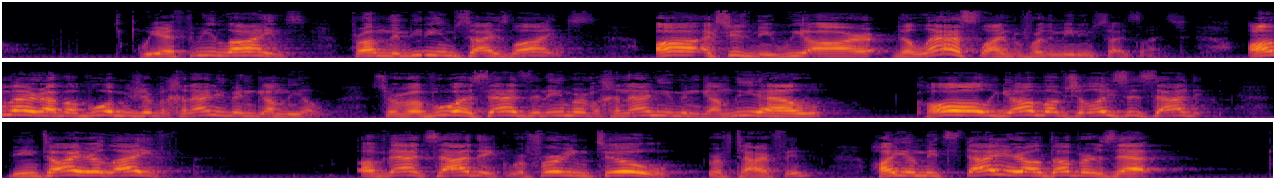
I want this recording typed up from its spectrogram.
We are three lines from the medium-sized lines. Uh, excuse me, we are the last line before the medium-sized lines. Amar Rav Avua Mishav Chanani ben Gamliel. So Rav Avua says the name of Chanani ben Gamliel, Kol Yom of Shalois The entire life of that tzaddik, referring to Rav Tarfin, Haya al davar zeh.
